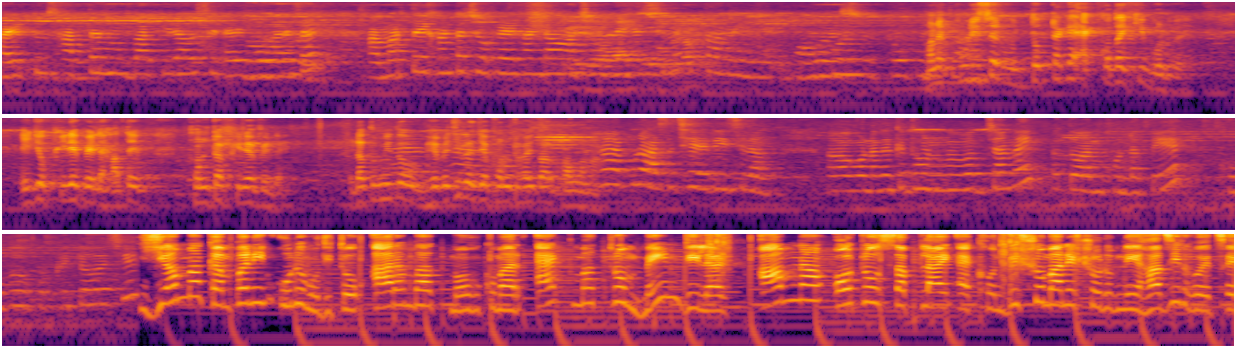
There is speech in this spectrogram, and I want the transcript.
আর একটু সাবধান হোক বাকিরাও সেটাই বলতে চাই আমার তো এখানটা চোখের এখানটাও আঁচল লেগেছিল তো আমি মানে পুলিশের উদ্যোগটাকে এক কথায় কি বলবে? এই যে ফিরে পেলে হাতে ফোনটা ফিরে পেলে এটা তুমি তো ভেবেছিলে যে ফোনটা হয়তো আর পাবো না। হ্যাঁ পুরো আশা ছেড়ে দিয়েছিলাম। ওনাদেরকে ধন্যবাদ জানাই। তো আমি ফোনটা পেয়ে খুবই উপকৃত হয়েছি। ইয়াম্মা কোম্পানি অনুমোদিত আরামবাগ মহকুমার একমাত্র main dealer Amna auto supply এখন বিশ্বমানের শোরুম নিয়ে হাজির হয়েছে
